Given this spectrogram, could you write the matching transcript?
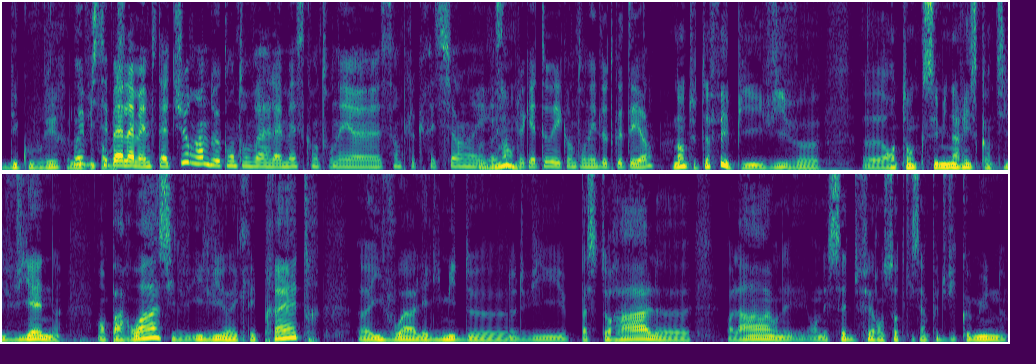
découvrir la Oui, puis c'est pas la même stature hein, de quand on va à la messe quand on est euh, simple chrétien et ah ben simple catho et quand on est de l'autre côté. Hein. Non, tout à fait. Puis ils vivent euh, en tant que séminaristes quand ils viennent en paroisse, ils, vivent avec les prêtres, euh, ils voient les limites de notre vie pastorale. Euh, voilà, on, essaie de faire en sorte qu'ils aient un peu de vie commune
